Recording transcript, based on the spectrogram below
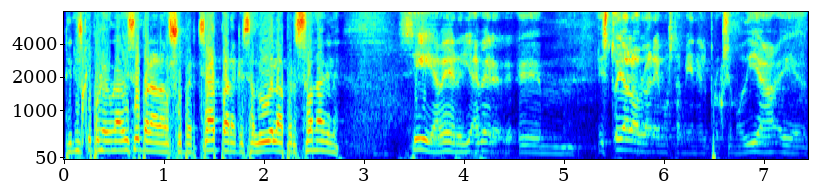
Tienes que poner un aviso para la superchat para que salude a la persona que le... Sí, a ver, a ver, eh, esto ya lo hablaremos también el próximo día. eh,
